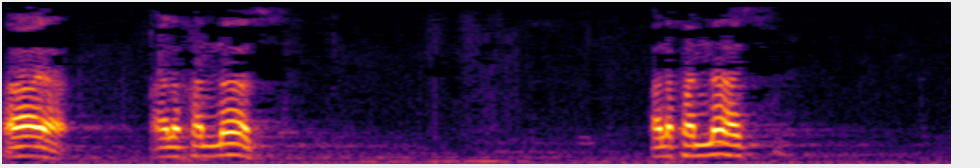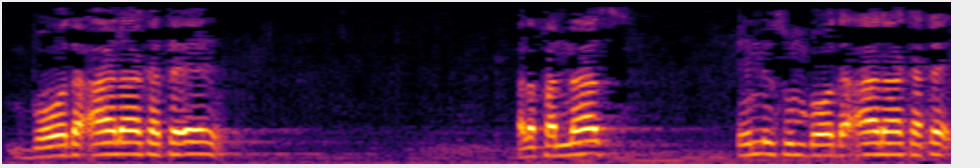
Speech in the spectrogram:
آية على خناس على خناس بودآنا كتئ. الخناس إني سن بودآنا كتئ.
